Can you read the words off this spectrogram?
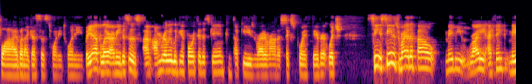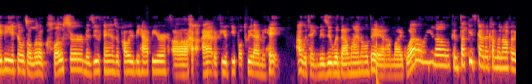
fly. But I guess it's 2020. But yeah, Blair, I mean, this is I'm, I'm really looking forward to this game. Kentucky's right around a six point favorite, which seems right about maybe right. I think maybe if it was a little closer, Mizzou fans would probably be happier. Uh, I had a few people tweet at me, "Hey, I would take Mizzou with that line all day," and I'm like, "Well, you know, Kentucky's kind of coming off a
